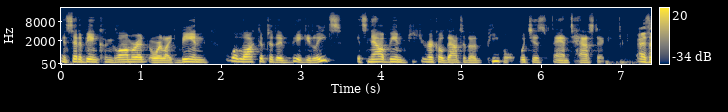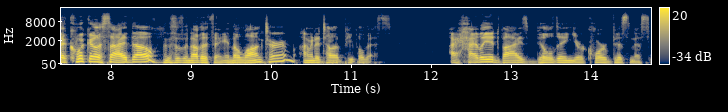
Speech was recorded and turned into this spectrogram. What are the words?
instead of being conglomerate or like being well locked up to the big elites, it's now being trickled down to the people, which is fantastic. As a quick aside, though, this is another thing. In the long term, I'm going to tell people this: I highly advise building your core business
